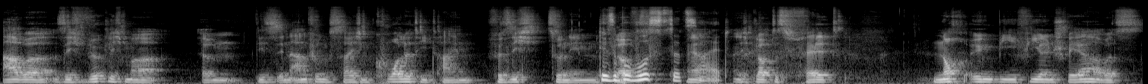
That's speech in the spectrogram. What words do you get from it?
Aber sich wirklich mal ähm, dieses in Anführungszeichen Quality Time für sich zu nehmen. Diese glaub, bewusste Zeit. Ja, ich glaube, das fällt noch irgendwie vielen schwer, aber es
